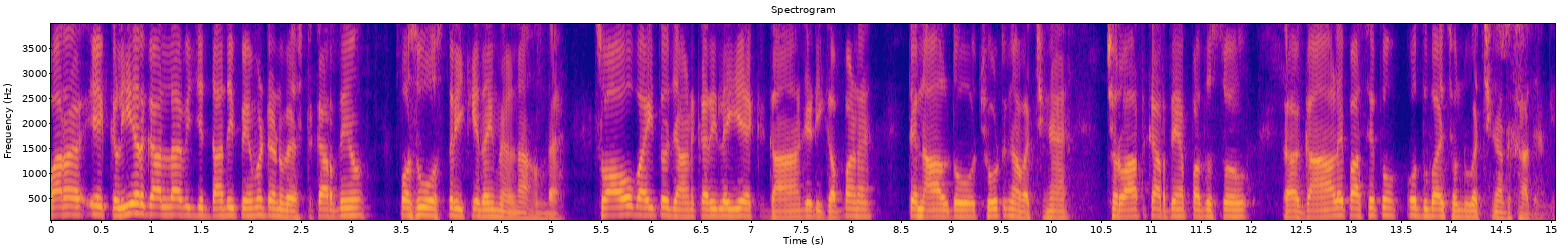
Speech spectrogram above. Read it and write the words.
ਪਰ ਇਹ ਕਲੀਅਰ ਗੱਲ ਆ ਵੀ ਜਿੱਦਾਂ ਦੀ ਪੇਮੈਂਟ ਇਨਵੈਸਟ ਕਰਦੇ ਹੋ, ਪਸ਼ੂ ਉਸ ਤਰੀਕੇ ਦਾ ਹੀ ਮਿਲਣਾ ਹੁੰਦਾ ਸੋ ਆਓ ਬਾਈ ਤੋਂ ਜਾਣਕਾਰੀ ਲਈਏ, ਇੱਕ ਗਾਂ ਜਿਹੜੀ ਗੱਭਣ ਹੈ ਤੇ ਨਾਲ ਦੋ ਛੋਟੀਆਂ ਬੱਚੀਆਂ ਸ਼ੁਰੂਆਤ ਕਰਦੇ ਹਾਂ ਆਪਾਂ ਦੋਸਤੋ ਗਾਂ ਵਾਲੇ ਪਾਸੇ ਤੋਂ ਉਸ ਤੋਂ ਬਾਅਦ ਤੁਹਾਨੂੰ ਬੱਚੀਆਂ ਦਿਖਾ ਦਿਆਂਗੇ।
